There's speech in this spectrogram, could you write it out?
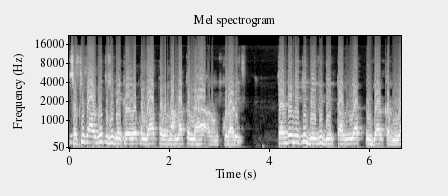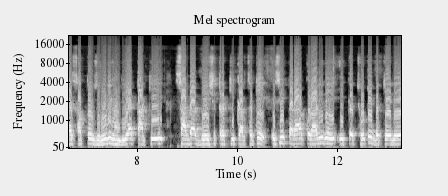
ਸਤਿ ਸ਼੍ਰੀ ਅਕਾਲ ਜੀ, ਤੁਸੀਂ ਦੇਖ ਰਹੇ ਹੋ ਪੰਜਾਬ ਖਬਰਨਾਮਾ ਤੇ ਮੈਂ ਹਾਂ ਅਰੁਣ ਕੁਰਾਲੀ। ਕਹਿੰਦੇ ਨੇ ਕਿ ਦੇਵੀ ਦੇਵਤਾਵਾਂ ਦੀਆਂ ਪੂਜਾ ਕਰਨੀਆਂ ਸਭ ਤੋਂ ਜ਼ਰੂਰੀ ਹੁੰਦੀ ਹੈ ਤਾਂ ਕਿ ਸਾਡਾ ਦੇਸ਼ ਤਰੱਕੀ ਕਰ ਸਕੇ। ਇਸੇ ਤਰ੍ਹਾਂ ਕੁਰਾਲੀ ਦੇ ਇੱਕ ਛੋਟੇ ਬੱਚੇ ਨੇ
